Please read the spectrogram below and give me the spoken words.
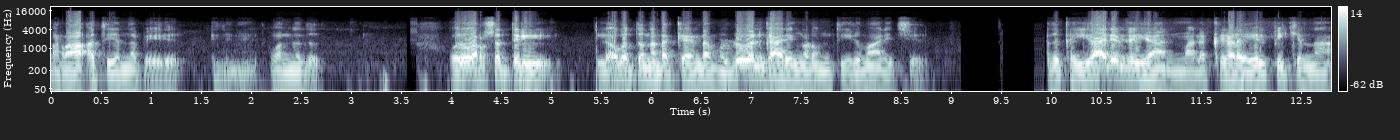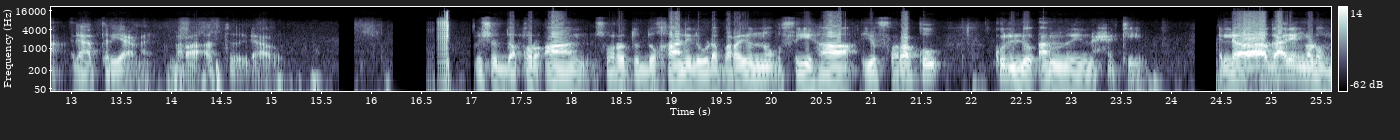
ബറാഅത്ത് എന്ന പേര് ഇതിന് വന്നത് ഒരു വർഷത്തിൽ ലോകത്ത് നടക്കേണ്ട മുഴുവൻ കാര്യങ്ങളും തീരുമാനിച്ച് അത് കൈകാര്യം ചെയ്യാൻ മലക്കുകളെ ഏൽപ്പിക്കുന്ന രാത്രിയാണ് രാവ്. വിശുദ്ധ ഖുർആൻ സൂറത്തു ദുഖാനിലൂടെ പറയുന്നു ഫിഹ യുഫറഖു കുല്ലു അംറിൻ ഹക്കീം. എല്ലാ കാര്യങ്ങളും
